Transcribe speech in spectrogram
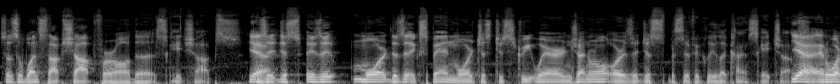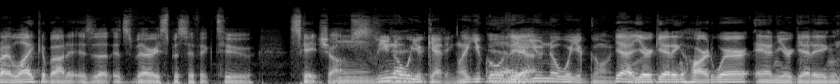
So it's a one-stop shop for all the skate shops. Yeah. Is it just is it more? Does it expand more just to streetwear in general, or is it just specifically like kind of skate shops? Yeah, and what I like about it is that it's very specific to skate shops. So you know Yeah. what you're getting. Like you go Yeah. there, Yeah. you know where you're going. Yeah, for. you're getting hardware and you're getting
